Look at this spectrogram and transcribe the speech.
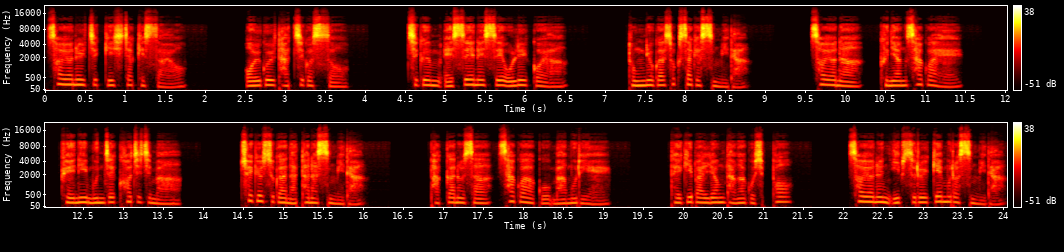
서연을 찍기 시작했어요. 얼굴 다 찍었어. 지금 SNS에 올릴 거야. 동료가 속삭였습니다. 서연아, 그냥 사과해. 괜히 문제 커지지 마. 최 교수가 나타났습니다. 박간호사 사과하고 마무리해. 대기 발령 당하고 싶어? 서연은 입술을 깨물었습니다.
